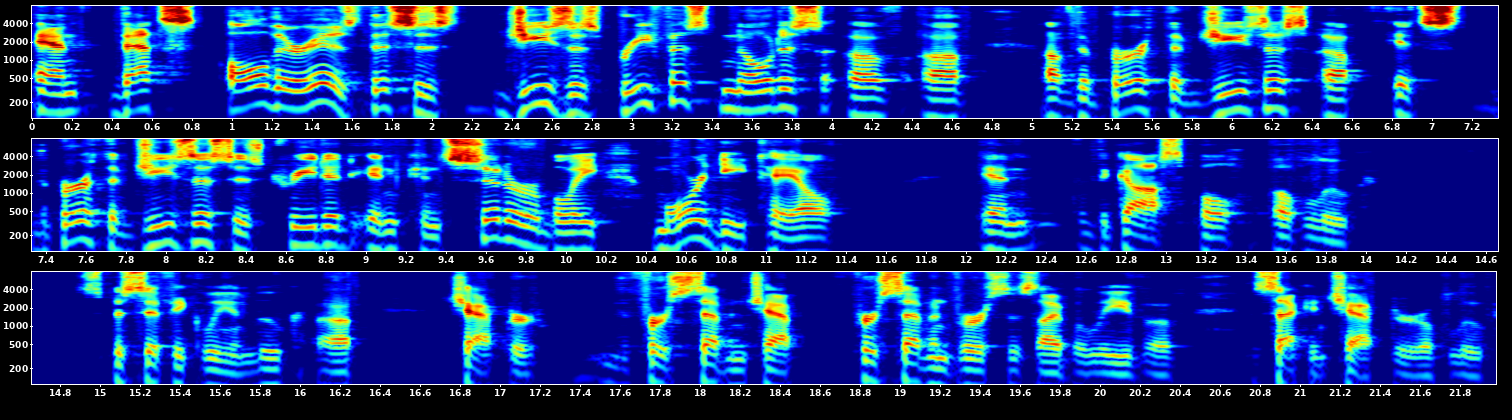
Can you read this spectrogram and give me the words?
And that's all there is. This is Jesus' briefest notice of, of of the birth of Jesus. Uh, it's the birth of Jesus is treated in considerably more detail in the Gospel of Luke, specifically in Luke uh, chapter, the first seven chap, first seven verses, I believe, of the second chapter of Luke.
